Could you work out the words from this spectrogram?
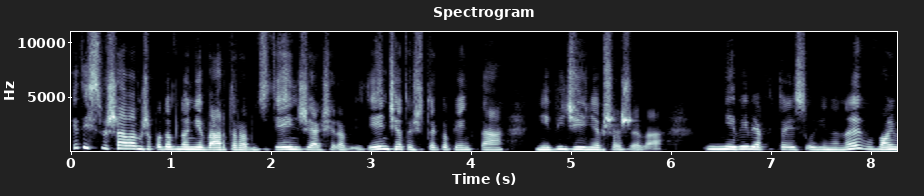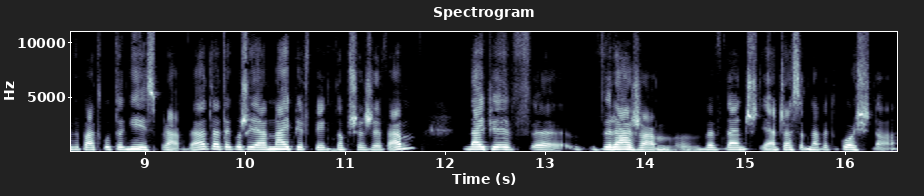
Kiedyś słyszałam, że podobno nie warto robić zdjęć, że jak się robi zdjęcia, to się tego piękna nie widzi i nie przeżywa. Nie wiem, jak to jest u innych. W moim wypadku to nie jest prawda, dlatego że ja najpierw piękno przeżywam, najpierw e, wyrażam wewnętrznie, a czasem nawet głośno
